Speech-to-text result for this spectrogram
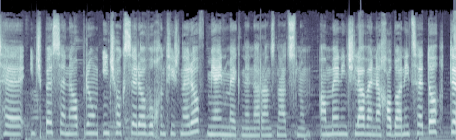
թե ինչպես են ապրում, ինչ հոգսերով ու խնդիրներով միայն մեկն են առանձնացնում։ Ամեն ինչ լավ է նախաբանից հետո, դե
